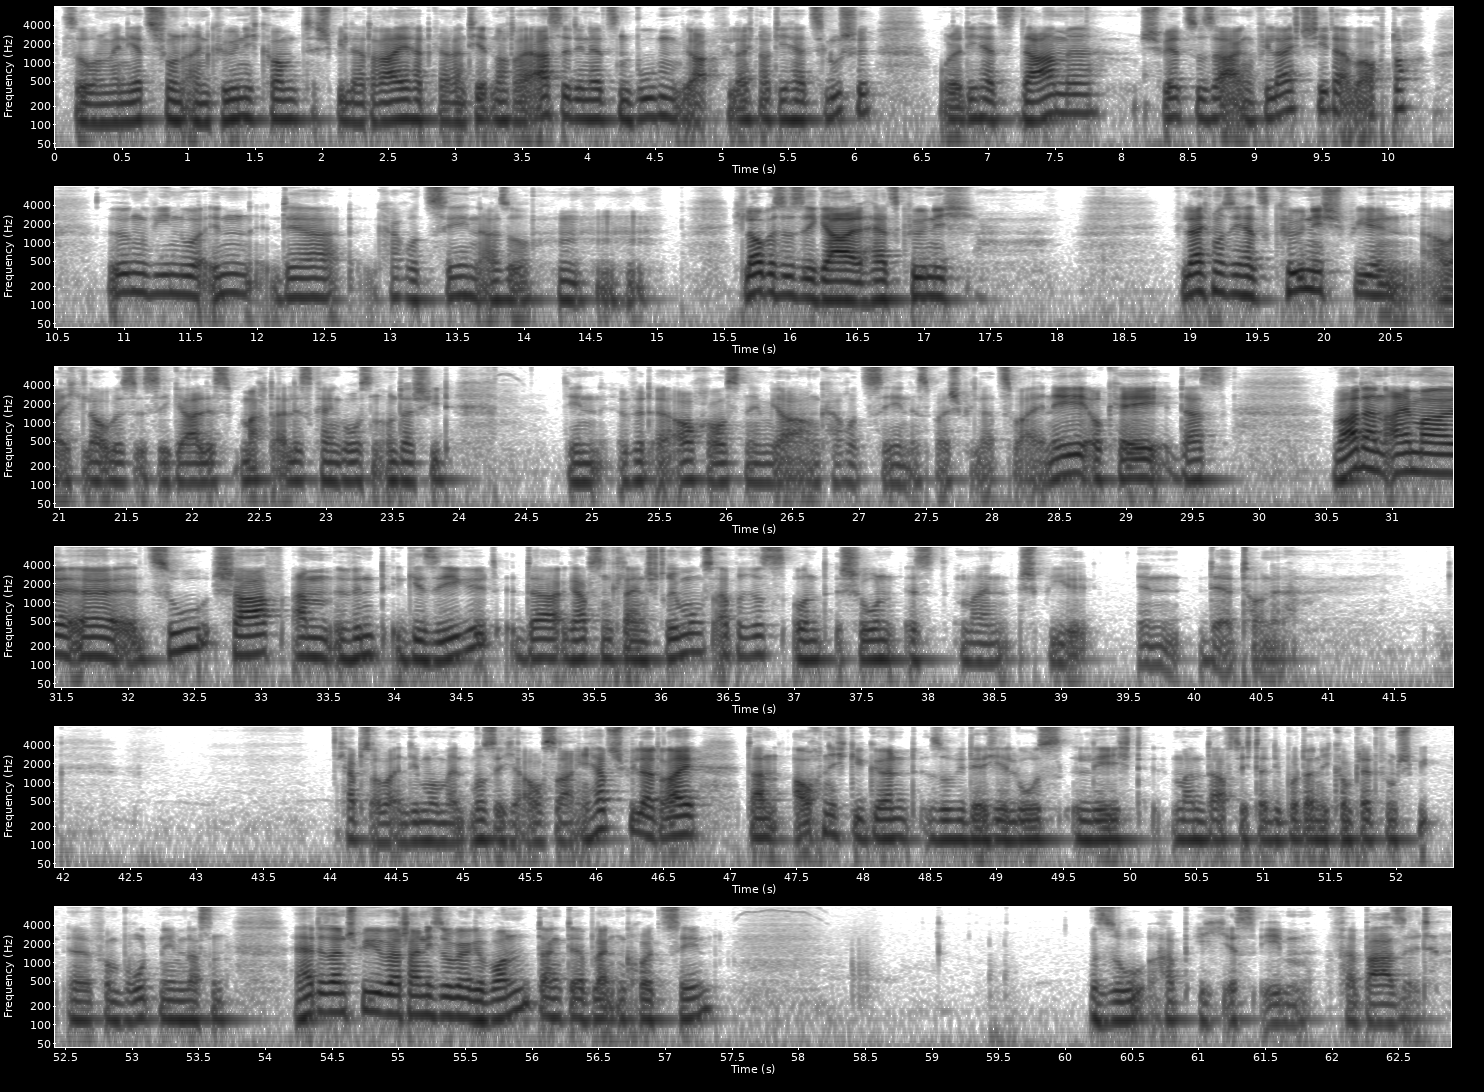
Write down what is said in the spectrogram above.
So, und wenn jetzt schon ein König kommt, Spieler 3 hat garantiert noch drei Asse, den letzten Buben, ja, vielleicht noch die Herz Lusche oder die Herz Dame, schwer zu sagen. Vielleicht steht er aber auch doch irgendwie nur in der Karo 10, also hm, hm, hm. Ich glaube, es ist egal, Herz König, vielleicht muss ich Herz König spielen, aber ich glaube, es ist egal, es macht alles keinen großen Unterschied. Den wird er auch rausnehmen, ja, und Karo 10 ist bei Spieler 2. Nee, okay, das war dann einmal äh, zu scharf am Wind gesegelt, da gab es einen kleinen Strömungsabriss, und schon ist mein Spiel in der Tonne. Ich habe es aber in dem Moment, muss ich auch sagen. Ich habe Spieler 3 dann auch nicht gegönnt, so wie der hier loslegt. Man darf sich da die Butter nicht komplett vom, Spiel, äh, vom Brot nehmen lassen. Er hätte sein Spiel wahrscheinlich sogar gewonnen, dank der blanken Kreuz 10 so habe ich es eben verbaselt.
